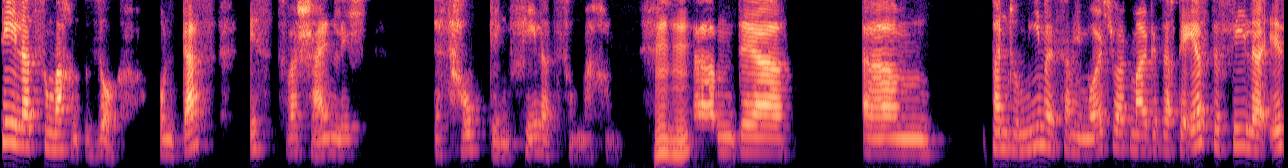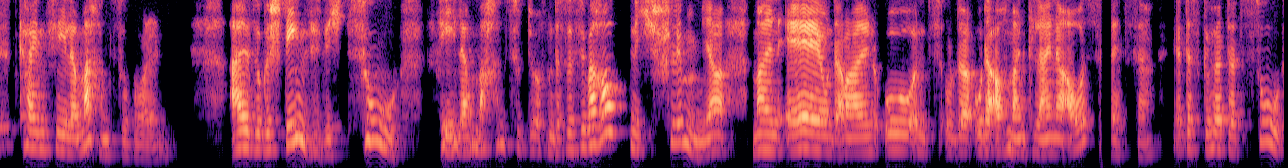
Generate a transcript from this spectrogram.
Fehler zu machen. So, und das ist wahrscheinlich das Hauptding, Fehler zu machen. Mhm. Ähm, der ähm, Pantomime, Sami Molcho hat mal gesagt, der erste Fehler ist, keinen Fehler machen zu wollen. Also gestehen Sie sich zu, Fehler machen zu dürfen. Das ist überhaupt nicht schlimm, ja. Mal ein Ä und mal ein O und, oder, oder auch mal ein kleiner Aussetzer. Ja, das gehört dazu.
